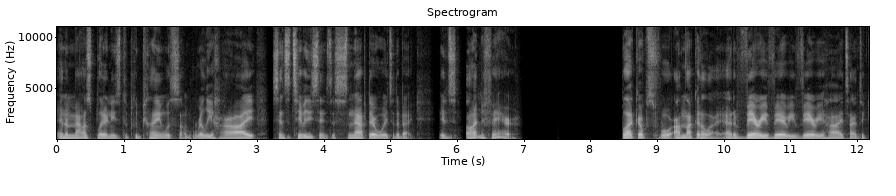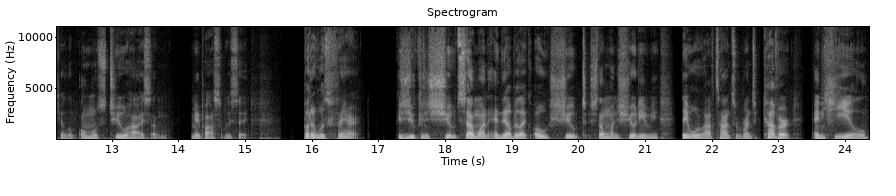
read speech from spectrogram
and a mouse player needs to be playing with some really high sensitivity settings to snap their way to the back. It's unfair. Black Ops 4, I'm not gonna lie, had a very, very, very high time to kill, almost too high, some may possibly say. But it was fair. Because you can shoot someone and they'll be like, oh shoot, someone's shooting me. They will have time to run to cover and heal.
